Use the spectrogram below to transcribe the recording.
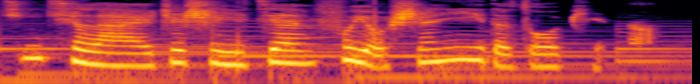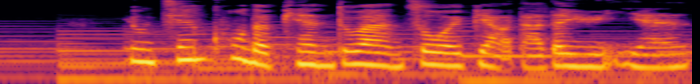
听起来这是一件富有深意的作品呢。用监控的片段作为表达的语言，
